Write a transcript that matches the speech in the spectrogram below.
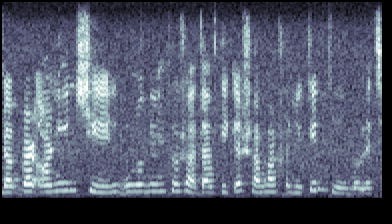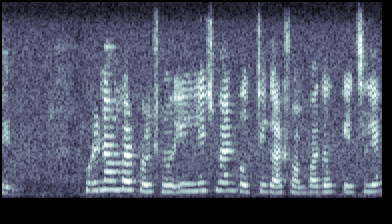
ডক্টর অনিল শীল ঊনবিংশ শতাব্দীকে সভা সমিতির যুগ বলেছেন। কুড়ি নম্বর প্রশ্ন, ইংলিশম্যান পত্রিকার সম্পাদক কে ছিলেন?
